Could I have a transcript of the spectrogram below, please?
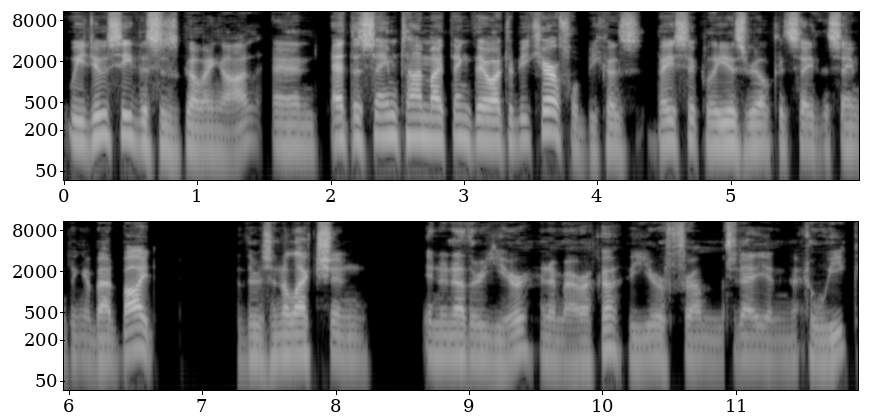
we do see this is going on. And at the same time, I think they ought to be careful because basically Israel could say the same thing about Biden. There's an election in another year in America, a year from today in a week.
